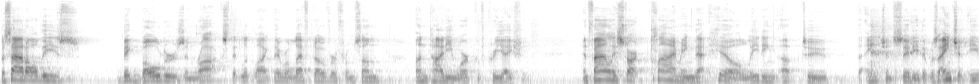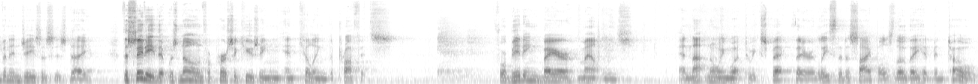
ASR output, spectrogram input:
beside all these big boulders and rocks that look like they were left over from some untidy work of creation. and finally start climbing that hill leading up to the ancient city that was ancient even in Jesus' day, the city that was known for persecuting and killing the prophets, forbidding bare mountains, and not knowing what to expect there, at least the disciples, though they had been told.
